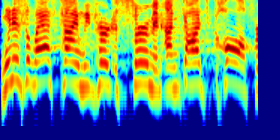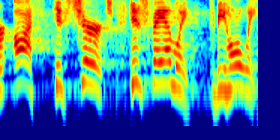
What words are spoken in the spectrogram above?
When is the last time we've heard a sermon on God's call for us, His church, His family, to be holy?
